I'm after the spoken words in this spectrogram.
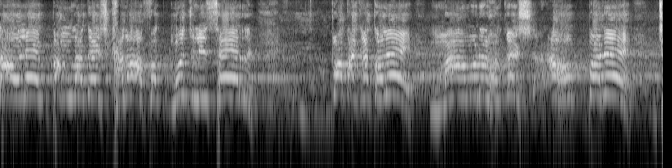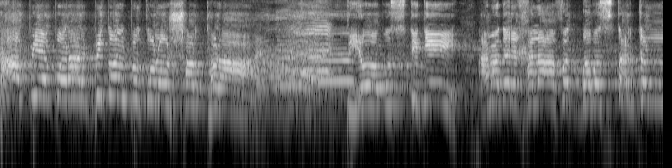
তাহলে বাংলাদেশ খেলাফত মজলিসের পতাকা তলে মামুনুল হকের আহ্বানে ঝাঁপিয়ে পড়ার বিকল্প কোনো শর্ত নয় প্রিয় উপস্থিতি, আমাদের খেলাফত ব্যবস্থার জন্য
